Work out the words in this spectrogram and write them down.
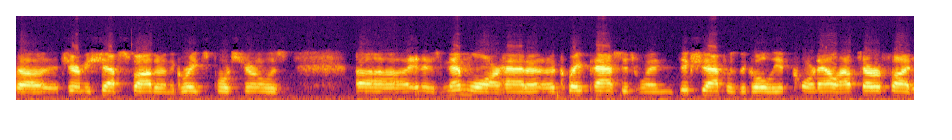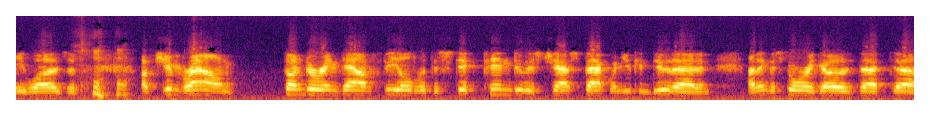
uh, Jeremy Schaap's father, and the great sports journalist, uh, in his memoir, had a, a great passage when Dick Schaap was the goalie at Cornell, how terrified he was of, of Jim Brown thundering downfield with the stick pinned to his chest back when you can do that. And I think the story goes that, uh,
